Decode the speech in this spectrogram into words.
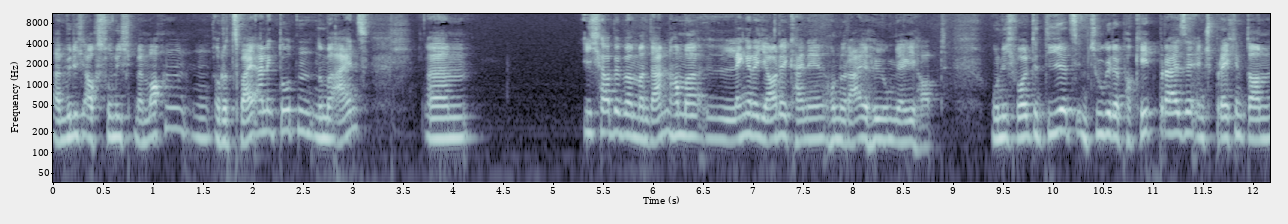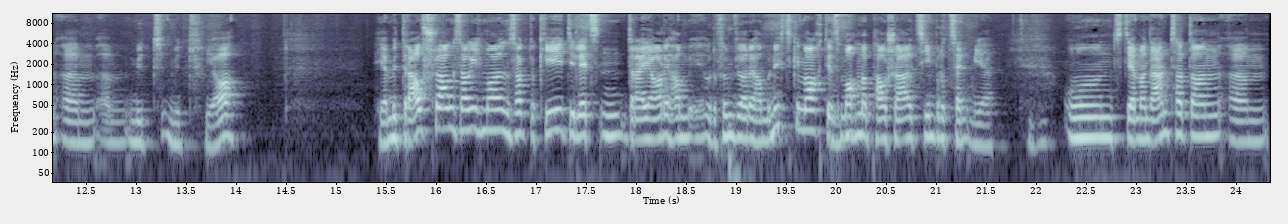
Äh, würde ich auch so nicht mehr machen. Oder zwei Anekdoten. Nummer eins. Ähm, ich habe beim Mandanten haben wir längere Jahre keine Honorarerhöhung mehr gehabt. Und ich wollte die jetzt im Zuge der Paketpreise entsprechend dann mit, mit ja, ja, mit draufschlagen, sage ich mal, und sagt, okay, die letzten drei Jahre haben oder fünf Jahre haben wir nichts gemacht, jetzt mhm. machen wir pauschal 10% mehr. Mhm. Und der Mandant hat dann ähm,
